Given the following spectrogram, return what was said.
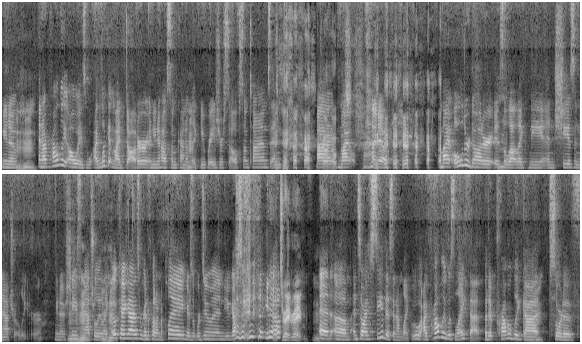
you know? And I probably always, I look at my daughter and you know how some kind of like you raise yourself sometimes. And I, Mm-hmm. my. I know. my older daughter is Mm-hmm. a lot like me and she is a natural leader. You know, she's Mm-hmm. naturally like, okay, guys, we're going to put on a play. Here's what we're doing. You guys are going to, you know? That's right, right. Mm, And um, and so I see this and I'm like, ooh, I probably was like that, but it probably got Mm-hmm. sort of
